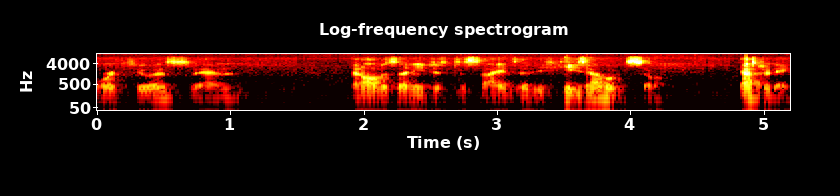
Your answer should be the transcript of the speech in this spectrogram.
forth to us, and then all of a sudden he just decides that he's out. So yesterday,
